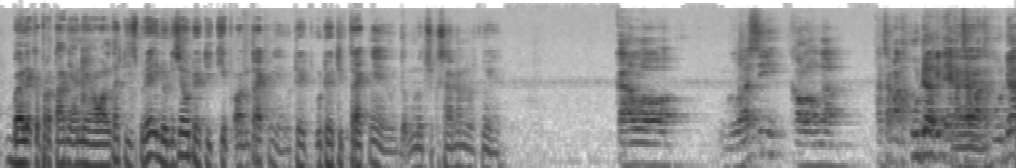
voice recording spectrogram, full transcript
balik ke pertanyaan yang awal tadi sebenarnya Indonesia udah di keep on tracknya, udah udah di tracknya ya untuk menuju ke sana menurutmu ya. kalau gua sih kalau nggak kacamata kuda gitu ya Iya. kacamata kuda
